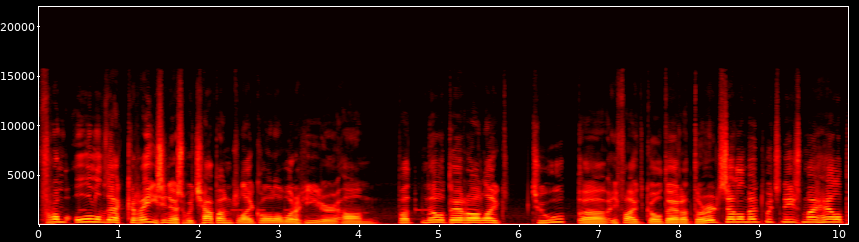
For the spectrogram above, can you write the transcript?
from all of that craziness which happened like all over here. Um but now there are like two. Uh if I go there a third settlement which needs my help.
